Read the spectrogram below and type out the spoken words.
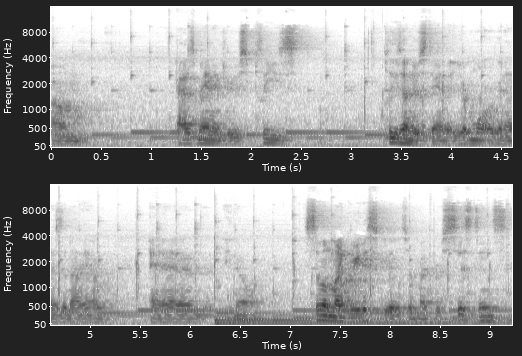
um, as managers, please please understand that you're more organized than I am. And, you know, some of my greatest skills are my persistence,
